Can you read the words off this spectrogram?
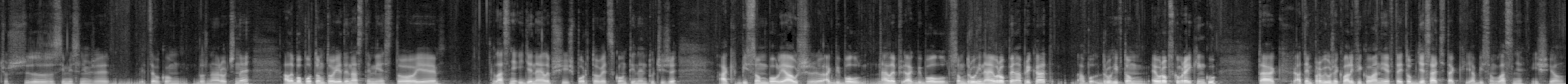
čo si myslím, že je celkom dosť náročné. Alebo potom to 11. miesto je, vlastne ide najlepší športovec z kontinentu, čiže ak by som bol ja už, ak by bol najlepší, ak by bol som druhý na Európe napríklad, alebo druhý v tom európskom rankingu, tak a ten prvý už je kvalifikovaný, je v tej top 10, tak ja by som vlastne išiel.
